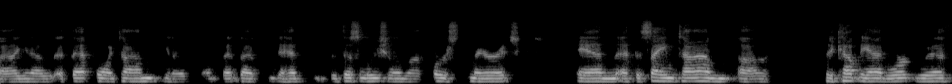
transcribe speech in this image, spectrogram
Uh, you know, at that point in time, you know, that, that had the dissolution of my first marriage. And at the same time, uh, the company I'd worked with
